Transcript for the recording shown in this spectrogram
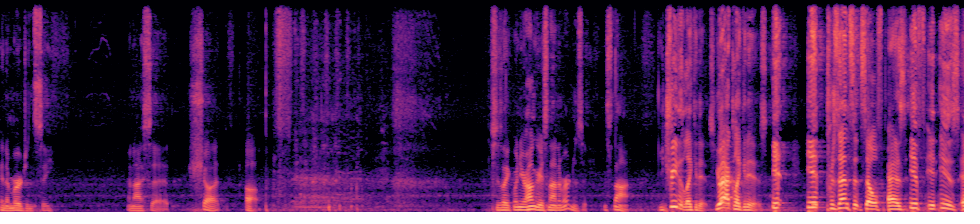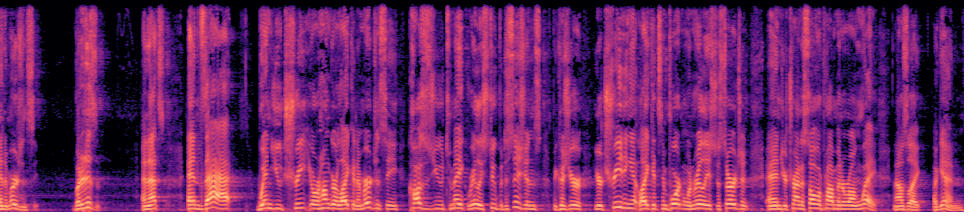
an emergency." And I said, "Shut up." She's like, when you're hungry, it's not an emergency. It's not. You treat it like it is. You act like it is. It, it presents itself as if it is an emergency, but it isn't. And that's and that when you treat your hunger like an emergency causes you to make really stupid decisions because you're you're treating it like it's important when really it's just urgent and you're trying to solve a problem in the wrong way. And I was like, again,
